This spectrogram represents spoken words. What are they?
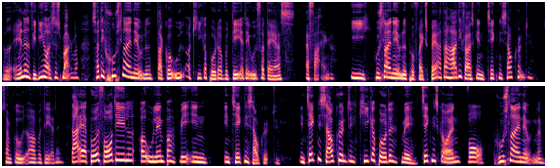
noget andet vedligeholdelsesmangler, så er det huslejenævnet, der går ud og kigger på det og vurderer det ud fra deres erfaringer. I huslejenævnet på Frederiksberg, der har de faktisk en teknisk sagkyndig, som går ud og vurderer det. Der er både fordele og ulemper ved en, en teknisk sagkyndig. En teknisk sagkyndig kigger på det med tekniske øjne, hvor huslejenævnene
